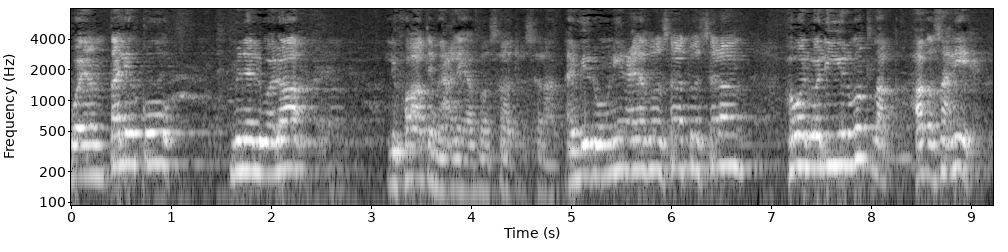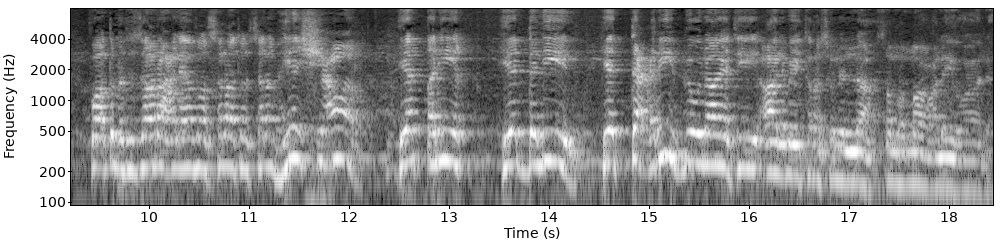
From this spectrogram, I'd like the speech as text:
وينطلق من الولاء لفاطمة عليها الصلاة والسلام. أمير المؤمنين عليه الصلاة والسلام هو الولي المطلق. هذا صحيح. فاطمة الزهراء عليها الصلاة والسلام هي الشعار هي الطريق. هي الدليل هي التعريف بولاية آل بيت رسول الله صلى الله عليه وآله.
